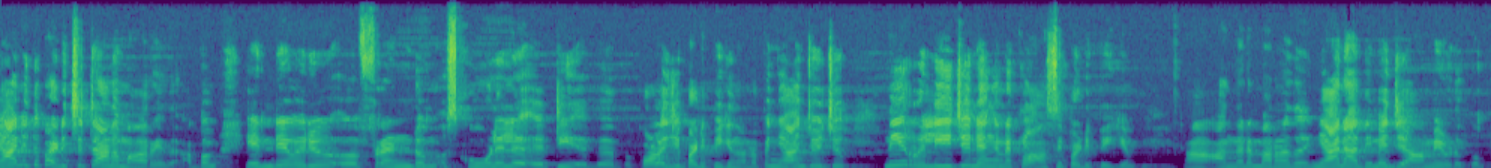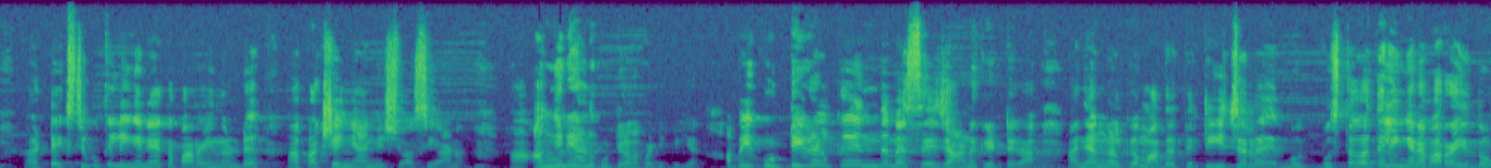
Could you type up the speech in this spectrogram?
ഞാനിത് പഠിച്ചിട്ടാണ് മാറിയത്. അപ്പം എന്റെ ഒരു ഫ്രണ്ടും സ്കൂളിൽ കോളേജിൽ പഠിപ്പിക്കുന്നുണ്ട്. അപ്പം ഞാൻ ചോദിച്ചു നീ റിലീജിയൻ എങ്ങനെ ക്ലാസ്സിൽ പഠിപ്പിക്കും? അന്നേരം പറഞ്ഞത് ഞാൻ ആദ്യമേ ജാമ്യം എടുക്കും. ടെക്സ്റ്റ് ബുക്കിൽ ഇങ്ങനെയൊക്കെ പറയുന്നുണ്ട് പക്ഷേ ഞാൻ വിശ്വാസിയാണ്. അങ്ങനെയാണ് കുട്ടികളെ പഠിപ്പിക്കുക. അപ്പോൾ ഈ കുട്ടികൾക്ക് എന്ത് മെസ്സേജാണ് കിട്ടുക? ഞങ്ങൾക്ക് മതത്തിൽ ടീച്ചർ പുസ്തകത്തിൽ ഇങ്ങനെ പറയുന്നു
